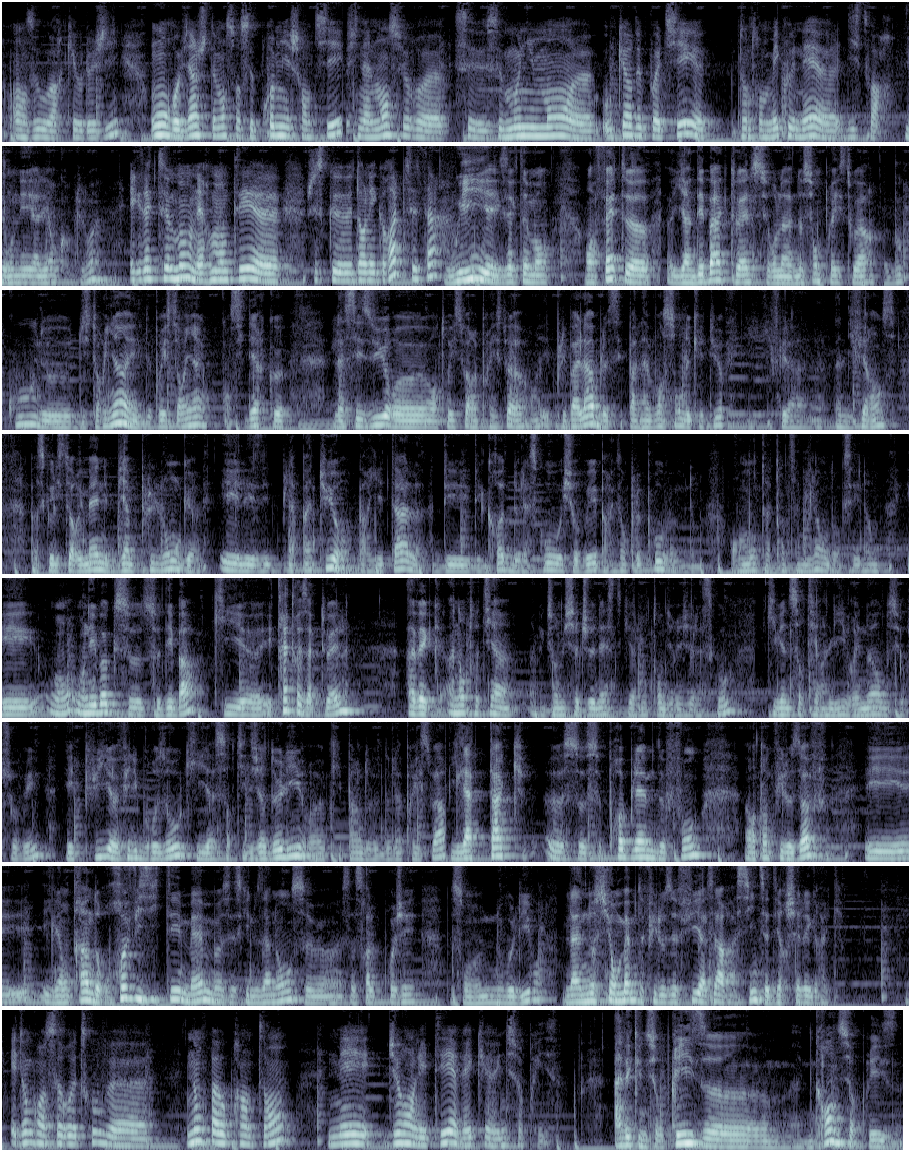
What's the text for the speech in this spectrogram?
en zooarchéologie, où on revient justement sur ce premier chantier, finalement sur ce, monument au cœur de Poitiers dont on méconnaît l'histoire. Et on est allé encore plus loin. Exactement, on est remonté jusque dans les grottes, c'est ça? Oui, exactement. En fait, il y a un débat actuel sur la notion de préhistoire Beaucoup d'historiens et de préhistoriens considèrent que la césure euh, entre histoire et préhistoire est plus valable. C'est pas l'invention de l'écriture qui, fait la, différence, parce que l'histoire humaine est bien plus longue et la peinture pariétale des, grottes de Lascaux et Chauvet, par exemple, le prouve. On remonte à 35 000 ans, donc c'est énorme. Et on, évoque ce, débat qui euh, est très très actuel avec un entretien avec Jean-Michel Geneste, qui a longtemps dirigé Lascaux, qui vient de sortir un livre énorme sur Chauvet, et puis euh, Philippe Broseau, qui a sorti déjà deux livres euh, qui parlent de, la préhistoire. Il attaque euh, ce, problème de fond en tant que philosophe, et il est en train de revisiter même, c'est ce qu'il nous annonce, ça sera le projet de son nouveau livre, la notion même de philosophie à sa racine, c'est-à-dire chez les Grecs. Et donc on se retrouve non pas au printemps, mais durant l'été avec une surprise avec une surprise, euh, une grande surprise.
